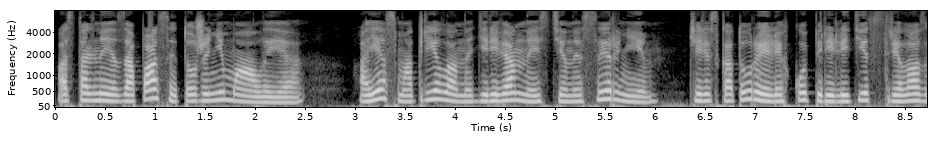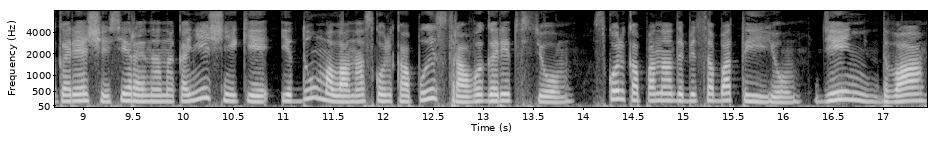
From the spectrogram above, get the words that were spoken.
Остальные запасы тоже немалые. А я смотрела на деревянные стены сырни, через которые легко перелетит стрела с горящей серой на наконечнике и думала, насколько быстро выгорит все. Сколько понадобится Батыю? День, два,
